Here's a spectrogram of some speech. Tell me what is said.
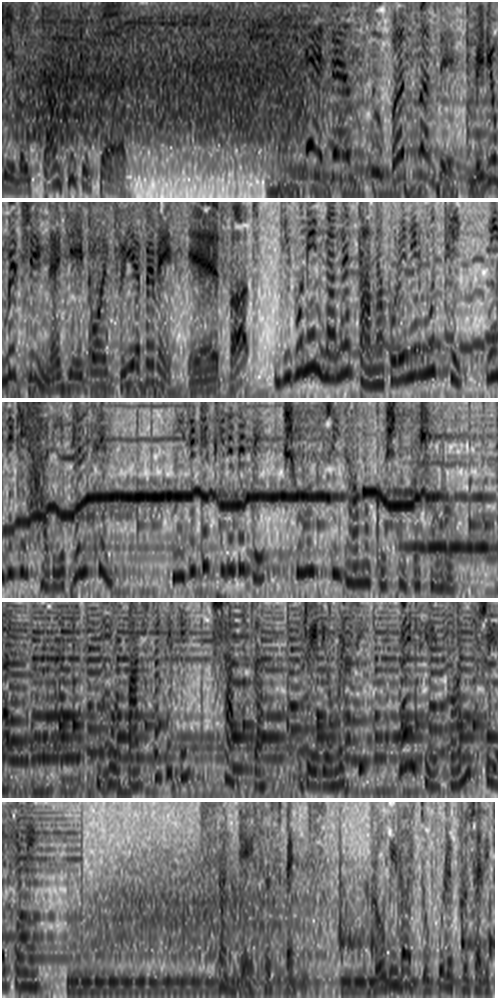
केवल स्टार क्रिकेट पर Airtel Super Sunday. Radio Mirchi 98.3 FM. It's hot. জীবনের নানা টানাপোড়েনের মধ্যে নিজেকে হারিয়ে ফেলছেন নিজেকে ফিরে পেতে শুনুন শ্রী রামকৃষ্ণ প্রসঙ্গ ভোর পাঁচটা থেকে সাতটা radio Mirchi ninety eight point three F M এ সানডে সাসপেন্স রবিবার দুপুরে প্রচারিত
